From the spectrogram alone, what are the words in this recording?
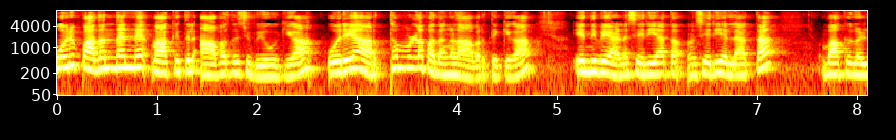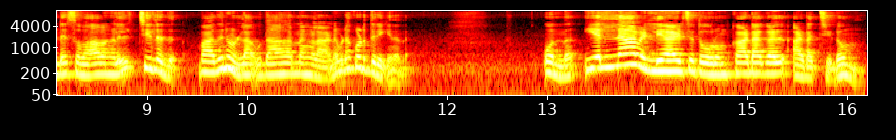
ഒരു പദം തന്നെ വാക്യത്തിൽ ആവർത്തിച്ച് ഉപയോഗിക്കുക ഒരേ അർത്ഥമുള്ള പദങ്ങൾ ആവർത്തിക്കുക എന്നിവയാണ് ശരിയാത്ത ശരിയല്ലാത്ത വാക്കുകളുടെ സ്വഭാവങ്ങളിൽ ചിലത്. അപ്പോൾ അതിനുള്ള ഉദാഹരണങ്ങളാണ് ഇവിടെ കൊടുത്തിരിക്കുന്നത്. ഒന്ന് എല്ലാ വെള്ളിയാഴ്ച തോറും കടകൾ അടച്ചിടും.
